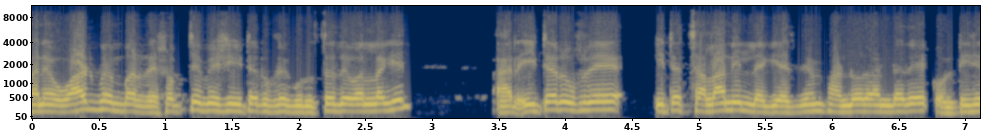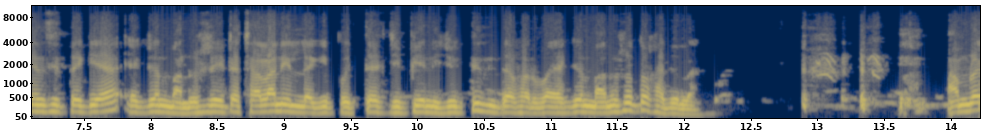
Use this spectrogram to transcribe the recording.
মানে ওয়ার্ড মেম্বাররে সবচেয়ে বেশি এটার উপরে গুরুত্ব দেওয়ার লাগে। আর এটার উপরে, এটা চালানির লাগে। এসবিএম ফান্ডের আন্ডারে কন্টিজেন্সি থেকে একজন মানুষের এটা চালানির লাগি। প্রত্যেক জিপিএ নিযুক্তি দিতে পারবা, একজন মানুষও তো কাজে লাগবে আমরা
